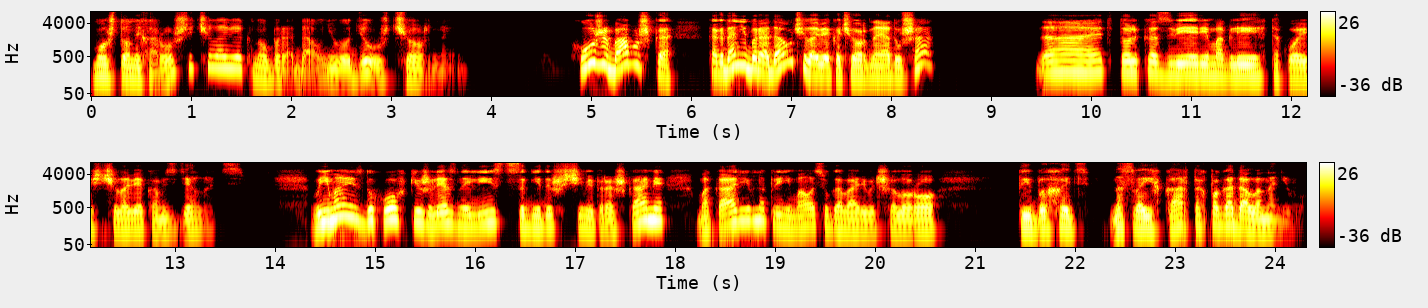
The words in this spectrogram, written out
Может, он и хороший человек, но борода у него дюж черная. Хуже бабушка, когда не борода у человека черная, а душа. Да, это только звери могли такое с человеком сделать. Вынимая из духовки железный лист с огнедышащими пирожками, Макарьевна принималась уговаривать Шелоро. «Ты бы хоть на своих картах погадала на него».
